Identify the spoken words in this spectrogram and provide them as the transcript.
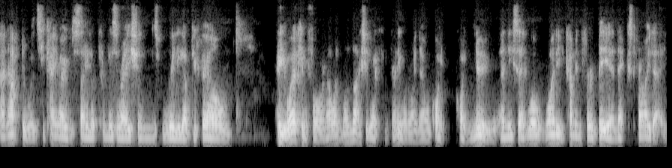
And afterwards, he came over to say, "Look, commiserations. Really loved your film. Who are you working for?" And I went, "Well, I'm not actually working for anyone right now. I'm quite quite new." And he said, "Well, why don't you come in for a beer next Friday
